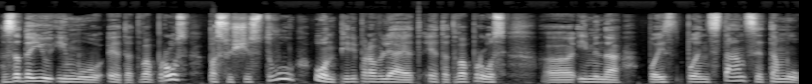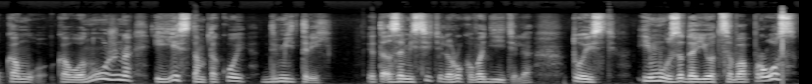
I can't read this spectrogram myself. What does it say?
задаю ему этот вопрос по существу, он переправляет этот вопрос а, именно по, по инстанции тому, кому, кого нужно, и есть там такой Дмитрий, это заместитель руководителя. То есть ему задается вопрос,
